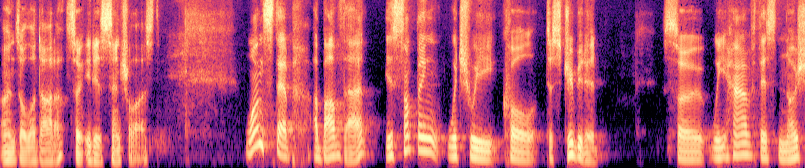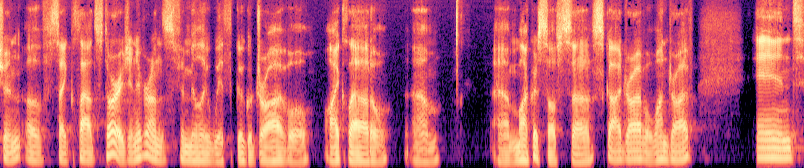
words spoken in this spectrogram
owns all the data. So it is centralized. One step above that is something which we call distributed so we have this notion of, say, cloud storage, and everyone's familiar with Google Drive or iCloud or um, uh, Microsoft's uh, SkyDrive or OneDrive. And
